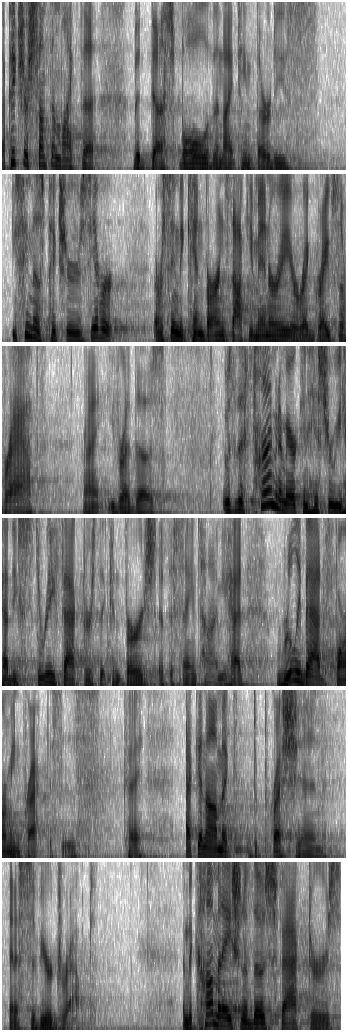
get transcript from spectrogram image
I picture something like the, the Dust Bowl of the 1930s. You seen those pictures? You ever, ever seen the Ken Burns documentary or read Grapes of Wrath? Right? You've read those. It was this time in American history we had these three factors that converged at the same time. You had really bad farming practices, okay, economic depression, and a severe drought. And the combination of those factors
